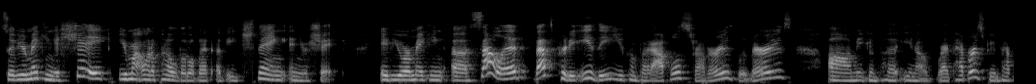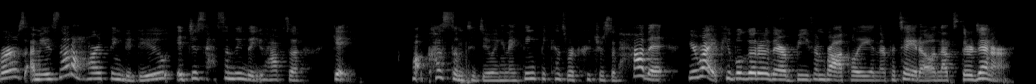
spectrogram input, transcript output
So if you're making a shake, you might want to put a little bit of each thing in your shake. If you're making a salad, that's pretty easy. You can put apples, strawberries, blueberries. Um, you can put, you know, red peppers, green peppers. I mean, it's not a hard thing to do. It just has something that you have to get accustomed to doing. And I think because we're creatures of habit, you're right. People go to their beef and broccoli and their potato, and that's their dinner.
